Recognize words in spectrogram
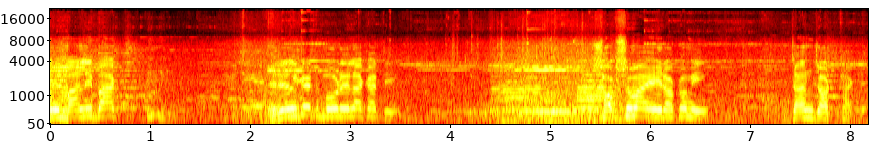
এই মালিবাগ রেলগেট মোড় এলাকাটি সবসময় এইরকমই যানজট থাকে।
